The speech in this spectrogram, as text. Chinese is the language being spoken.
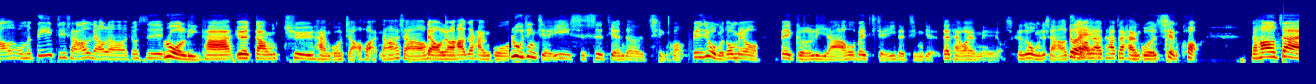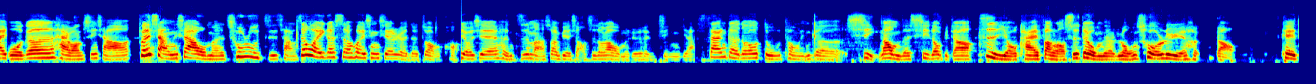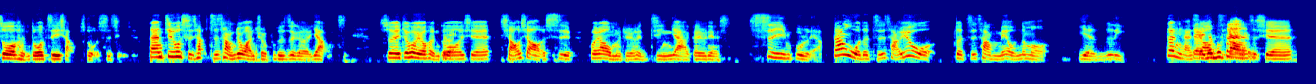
好，我们第一集想要聊聊的就是若里，他因为刚去韩国交换，然后他想要聊聊他在韩国入境检疫十四天的情况。毕竟我们都没有被隔离啊或被检疫的经验，在台湾也没有，可是我们就想要知道一下他在韩国的现况。然后在我跟海王星想要分享一下我们初入职场，身为一个社会新鲜人的状况，有一些很芝麻蒜皮的小事都让我们觉得很惊讶。三个都读同一个系，那我们的系都比较自由开放，老师对我们的容错率也很高，可以做很多自己想做的事情。但进入职场，职场就完全不是这个样子，所以就会有很多一些小小的事会让我们觉得很惊讶，跟有点。适应不了。当然，我的职场，因为我的职场没有那么严厉，但你还是要知道这些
